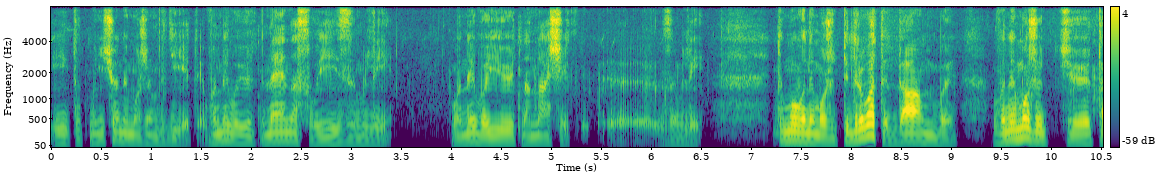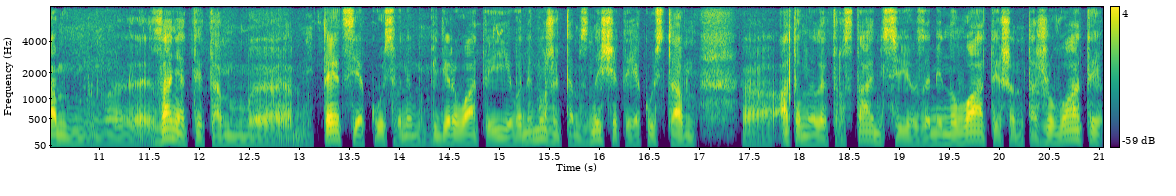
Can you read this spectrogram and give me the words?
І тут ми нічого не можемо вдіяти. Вони воюють не на своїй землі, вони воюють на нашій е, землі. Тому вони можуть підривати дамби, вони можуть е, там е, зайняти там ТЕЦ якусь, вони підірвати її, вони можуть там знищити якусь там атомну електростанцію, замінувати, шантажувати.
